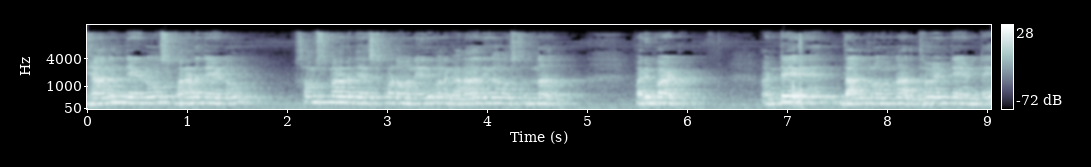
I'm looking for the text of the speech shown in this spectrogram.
ధ్యానం చేయడం స్మరణ చేయడం సంస్మరణ చేసుకోవడం అనేది మనకు అనాదిగా వస్తున్న పరిపాటి. అంటే దాంట్లో ఉన్న అర్థం ఏంటి అంటే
